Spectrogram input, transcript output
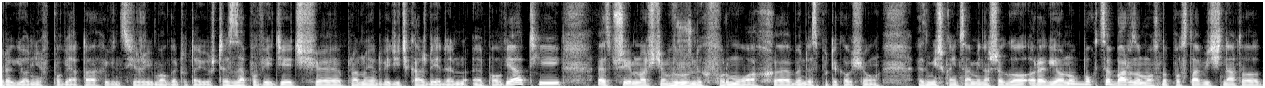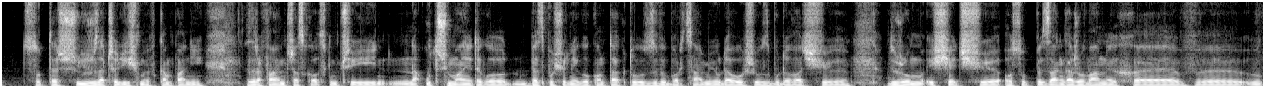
regionie, w powiatach, więc jeżeli mogę tutaj już też zapowiedzieć, e, planuję odwiedzić każdy jeden e, powiat i e, z przyjemnością w różnych formułach będę spotykał się z mieszkańcami naszego regionu, bo chcę bardzo mocno postawić na to, co też już zaczęliśmy w kampanii z Rafałem Trzaskowskim, czyli na utrzymanie tego bezpośredniego kontaktu z wyborcami. Udało się zbudować dużą sieć osób zaangażowanych w,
